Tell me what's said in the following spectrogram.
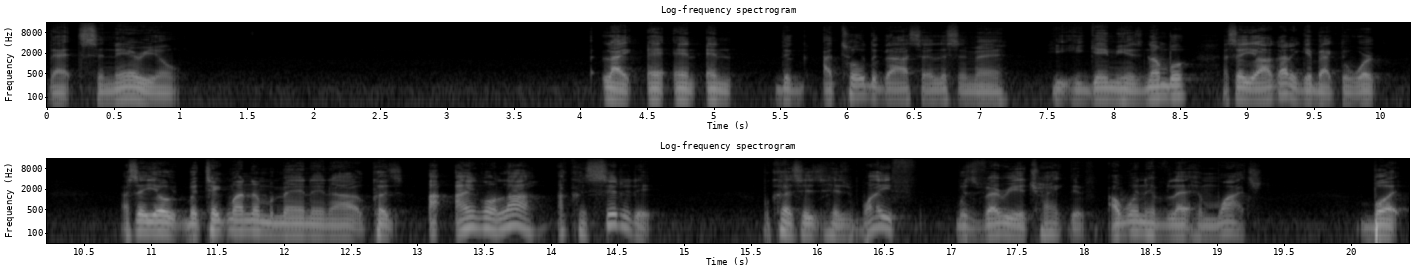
that scenario. Like and and, the I told the guy I said, listen, man, he, he gave me his number. I said, yo, I gotta get back to work. I said, yo, but take my number, man, and I, cause I, I ain't gonna lie, I considered it because his his wife was very attractive. I wouldn't have let him watch, but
